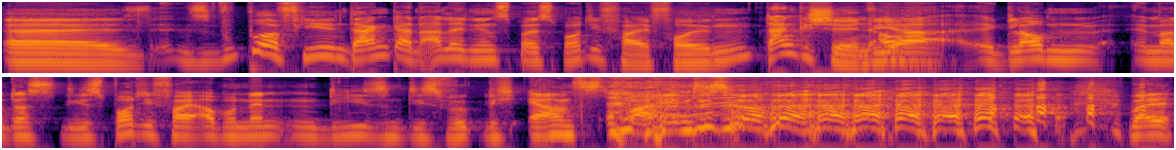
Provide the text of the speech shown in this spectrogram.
äh, super, vielen Dank an alle, die uns bei Spotify folgen. Dankeschön. auch, Wir äh, glauben immer, dass die Spotify-Abonnenten die sind, die es wirklich ernst meinen. weil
